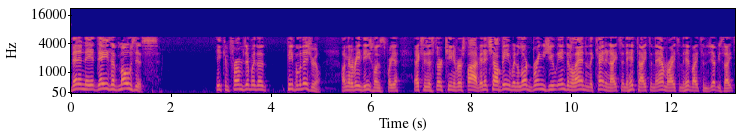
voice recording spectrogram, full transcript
Then in the days of Moses, he confirms it with the people of Israel. I'm going to read these ones for you. Exodus 13 and verse 5. And it shall be when the Lord brings you into the land of the Canaanites and the Hittites and the Amorites and the Hivites and the Jebusites,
